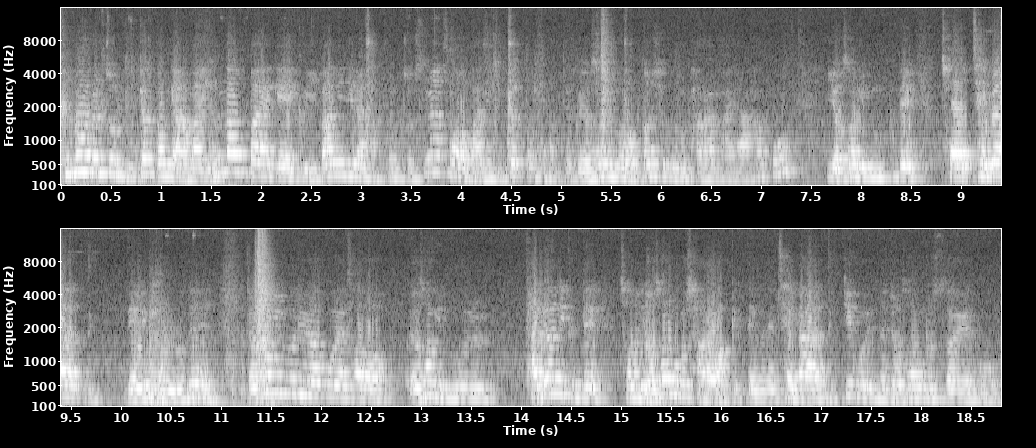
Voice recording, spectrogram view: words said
그거를 좀 느꼈던 게 아마 이 현나 오빠에게 그 이방인이라는 작품을 좀 쓰면서 많이 느꼈던 것 같아요. 그 여성 인물을 어떤 식으로 바라봐야 하고 이 여성 인물 근데 저 제가 내린 결론은 여성 인물이라고 해서 여성 인물 당연히 근데 저는 여성으로 자라왔기 때문에 제가 느끼고 있는 여성으로서의 뭐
